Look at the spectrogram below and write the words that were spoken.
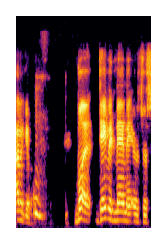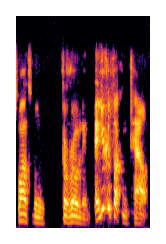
I don't give a." fuck." But David Mamet is responsible for Ronin, and you can fucking tell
